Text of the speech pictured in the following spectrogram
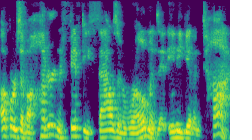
upwards of 150,000 Romans at any given time.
